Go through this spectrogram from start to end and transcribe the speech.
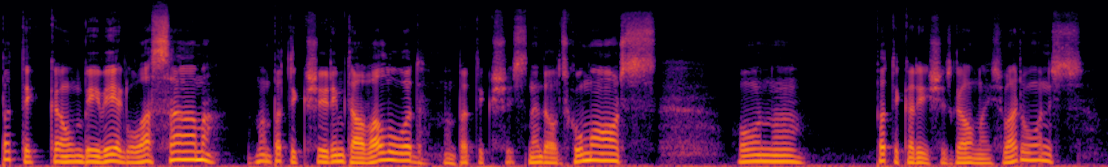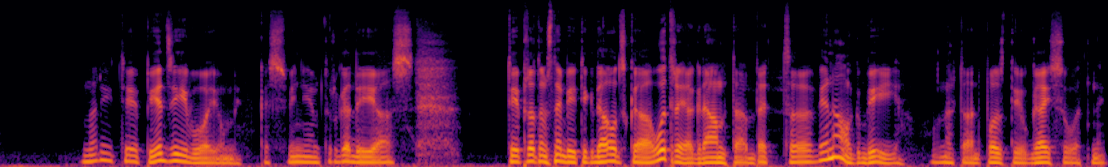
patika un bija viegli lasāma. Man patīk šī rimtā valoda, man patīk šis nedaudz humors, un patīk arī šis galvenais varonis, un arī tie piedzīvojumi, kas viņiem tur gadījās. Tie, protams, nebija tik daudz kā otrajā grāmatā, bet uh, vienalga bija un ar tādu pozitīvu gaisotni.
